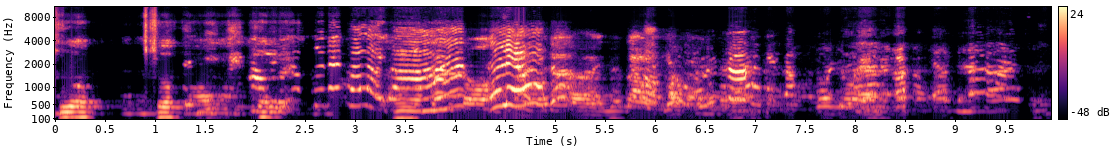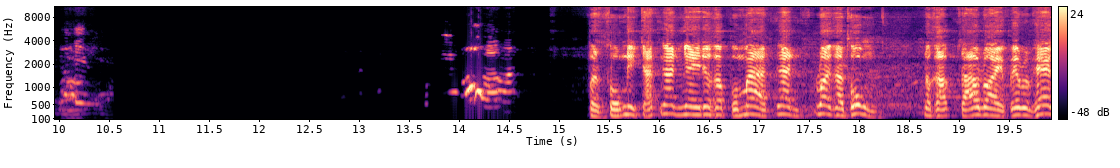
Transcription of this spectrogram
ช่วง ช่วงเร็วประสงค์นี่จัดงานใหญ่ด้วยครับ ผมมางานร้อยกระทงนะครับ สาวหน่อยเพชรแพง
